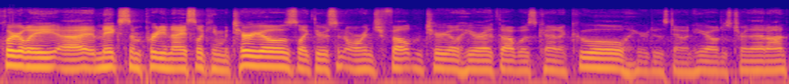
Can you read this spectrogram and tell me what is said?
clearly uh, it makes some pretty nice looking materials. Like there's an orange felt material here i thought was kind of cool. Here it is down here. I'll just turn that on.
